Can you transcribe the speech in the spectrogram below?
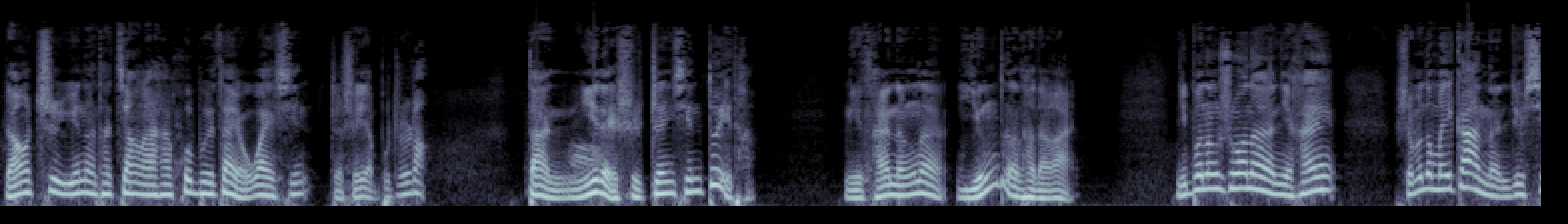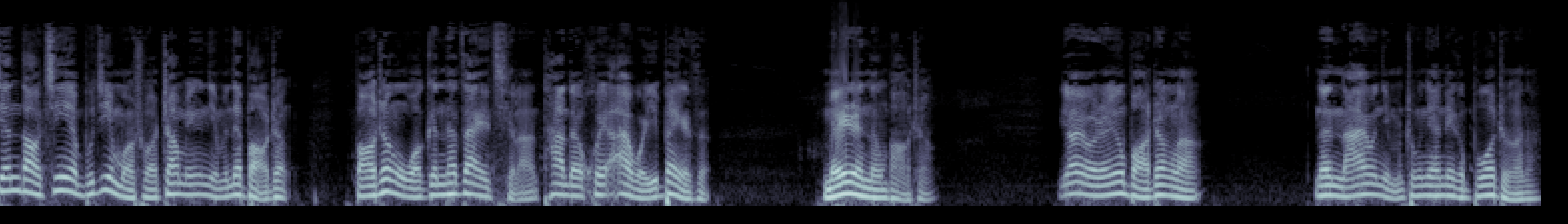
然后至于呢，他将来还会不会再有外心，这谁也不知道。但你得是真心对他，你才能呢赢得他的爱。你不能说呢，你还什么都没干呢，你就先到今夜不寂寞说张明，你们得保证，保证我跟他在一起了，他的会爱我一辈子。没人能保证，要有人有保证了，那哪有你们中间这个波折呢？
